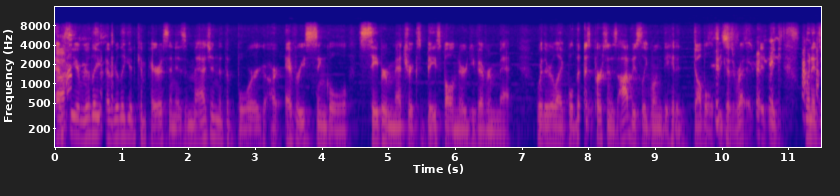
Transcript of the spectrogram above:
Uh, MC, a really a really good comparison is imagine that the Borg are every single sabermetrics baseball nerd you've ever met, where they're like, well, this person is obviously going to hit a double because re- it, like when it's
